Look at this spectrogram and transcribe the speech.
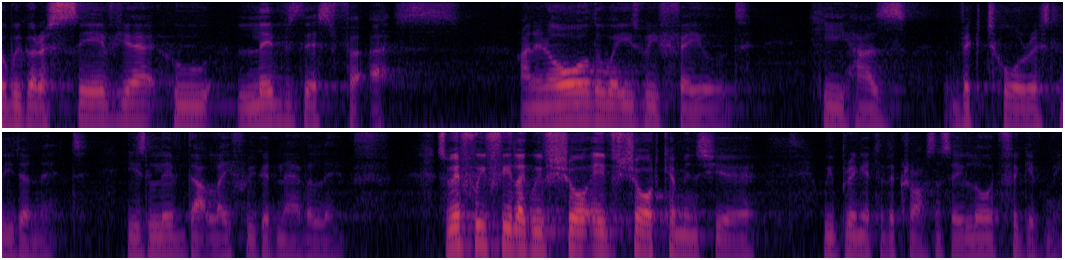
but we've got a Saviour who lives this for us. And in all the ways we failed, he has victoriously done it. He's lived that life we could never live. So if we feel like we've short, if shortcomings here, we bring it to the cross and say, Lord, forgive me.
